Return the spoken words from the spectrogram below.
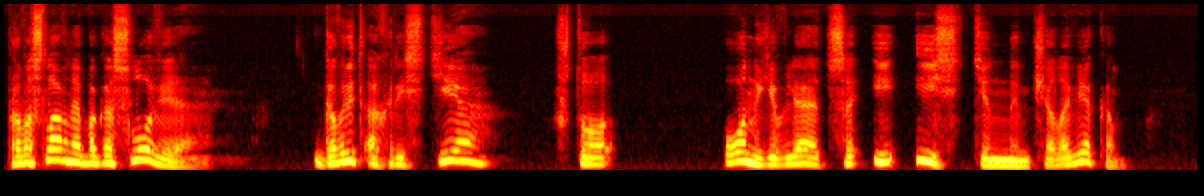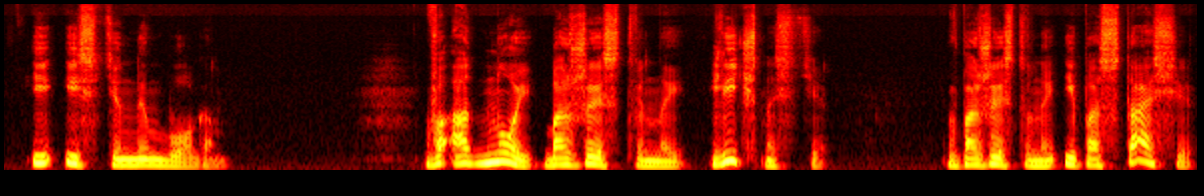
Православное богословие говорит о Христе, что Он является и истинным человеком, и истинным Богом. В одной божественной личности, в божественной ипостаси,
